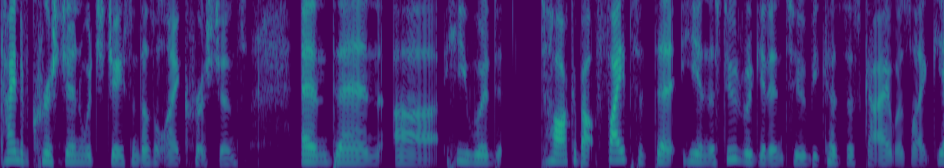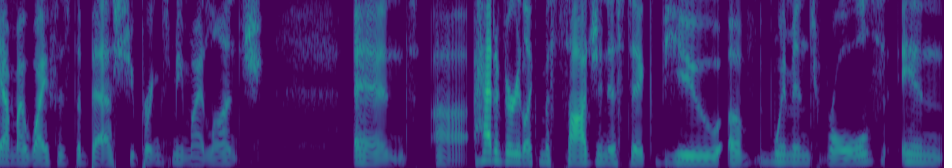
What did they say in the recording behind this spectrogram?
kind of Christian, which Jason doesn't like Christians. And then uh, he would talk about fights that, that he and this dude would get into because this guy was like, Yeah, my wife is the best. She brings me my lunch. And uh, had a very like misogynistic view of women's roles in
